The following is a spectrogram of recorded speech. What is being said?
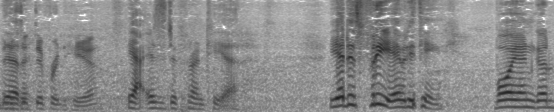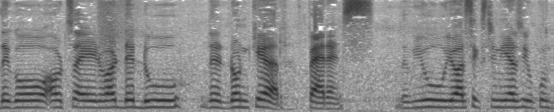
there. Is it different here? Yeah, it's different here. Here is free everything. Boy and girl, they go outside. What they do, they don't care. Parents, you you are 16 years, you could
